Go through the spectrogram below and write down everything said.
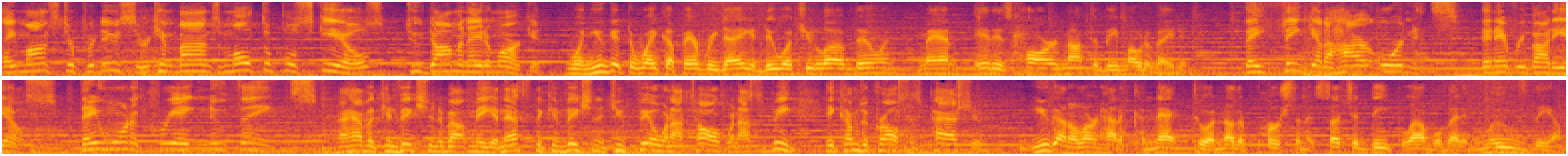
A monster producer combines multiple skills to dominate a market. When you get to wake up every day and do what you love doing, man, it is hard not to be motivated. They think at a higher ordinance than everybody else. They want to create new things. I have a conviction about me, and that's the conviction that you feel when I talk, when I speak. It comes across as passion. You got to learn how to connect to another person at such a deep level that it moves them.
